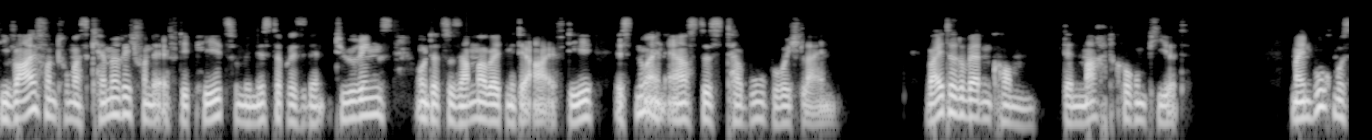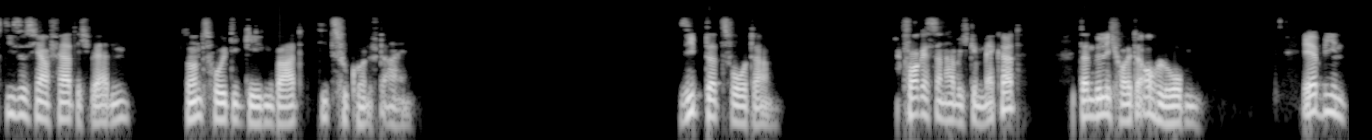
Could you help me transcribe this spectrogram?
Die Wahl von Thomas Kemmerich von der FDP zum Ministerpräsidenten Thürings unter Zusammenarbeit mit der AfD ist nur ein erstes Tabubrüchlein. Weitere werden kommen, denn Macht korrumpiert. Mein Buch muss dieses Jahr fertig werden, sonst holt die Gegenwart die Zukunft ein. Siebter Zweiter. Vorgestern habe ich gemeckert, dann will ich heute auch loben. Airbnb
